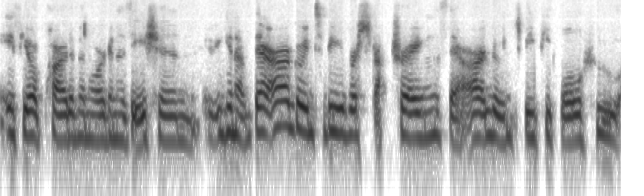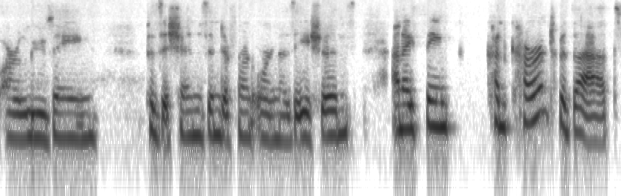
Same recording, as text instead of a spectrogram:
if you're part of an organization. You know, there are going to be restructurings, there are going to be people who are losing positions in different organizations. And I think concurrent with that,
